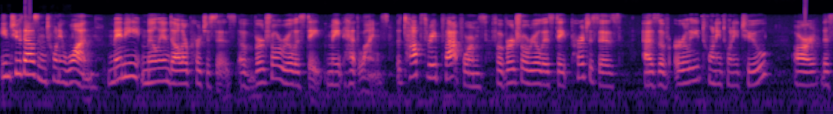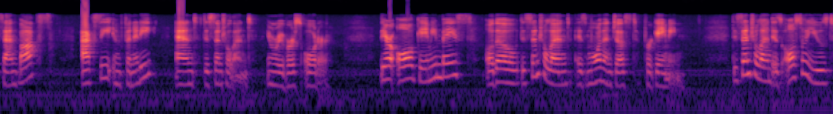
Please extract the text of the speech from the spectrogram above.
In 2021, many million dollar purchases of virtual real estate made headlines. The top three platforms for virtual real estate purchases as of early 2022 are The Sandbox, Axie Infinity, and Decentraland in reverse order. They are all gaming based, although Decentraland is more than just for gaming. Decentraland is also used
